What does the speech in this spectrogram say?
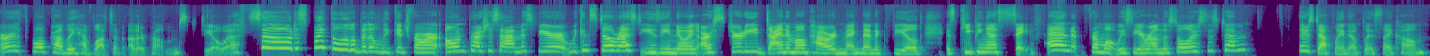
Earth will probably have lots of other problems to deal with. So despite the little bit of leakage from our own precious atmosphere, we can still rest easy knowing our sturdy dynamo-powered magnetic field is keeping us safe. And from what we see around the solar system, there's definitely no place like home.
